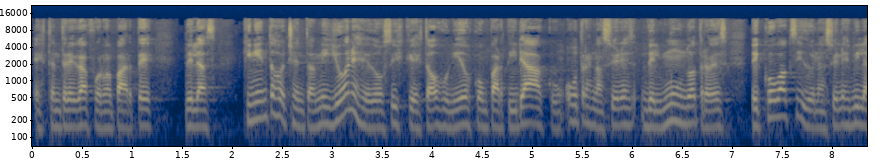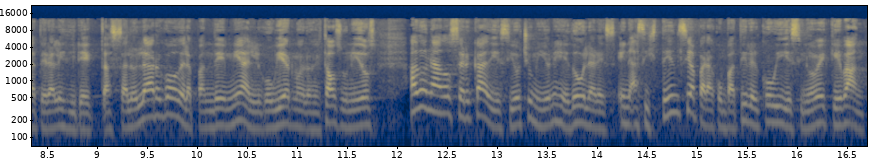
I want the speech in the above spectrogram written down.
Esta entrega forma parte de las 580 millones de dosis que Estados Unidos compartirá con otras naciones del mundo a través de COVAX y donaciones bilaterales directas. A lo largo de la pandemia, el gobierno de los Estados Unidos ha donado cerca de 18 millones de dólares en asistencia para combatir el COVID-19 que van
